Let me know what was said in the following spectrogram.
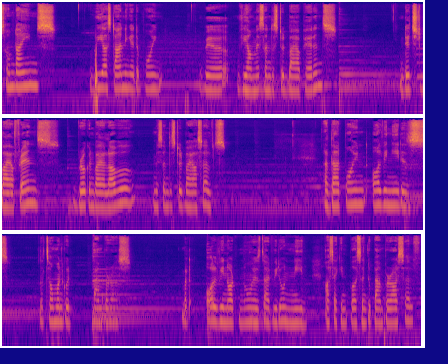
Sometimes we are standing at a point where we are misunderstood by our parents, ditched by our friends, broken by a lover, misunderstood by ourselves. At that point, all we need is that someone could pamper us. But all we not know is that we don't need a second person to pamper ourselves.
